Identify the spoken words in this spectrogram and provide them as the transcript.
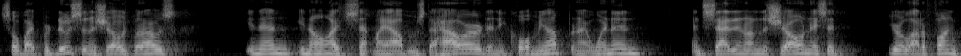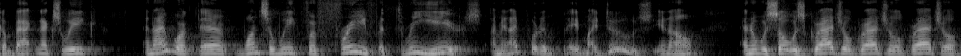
So by producing the shows, but I was, and then you know, I sent my albums to Howard, and he called me up, and I went in and sat in on the show, and they said, "You're a lot of fun. Come back next week." And I worked there once a week for free for three years. I mean, I put in, paid my dues, you know, and it was so it was gradual, gradual, gradual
